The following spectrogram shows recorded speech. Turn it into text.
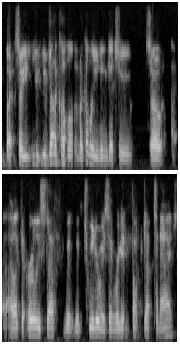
But so you, you have done a couple, of a couple you didn't get to. So I, I, like the early stuff with with Tweeder when he's saying we're getting fucked up tonight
